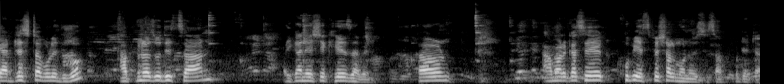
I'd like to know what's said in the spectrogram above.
অ্যাড্রেসটা বলে দিব। আপনারা যদি চান, এখানে এসে খেয়ে যাবেন। কারণ আমার কাছে খুবই স্পেশাল মনে হয়েছে চটপটিটা।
